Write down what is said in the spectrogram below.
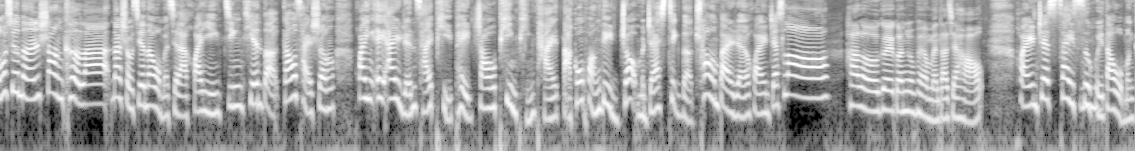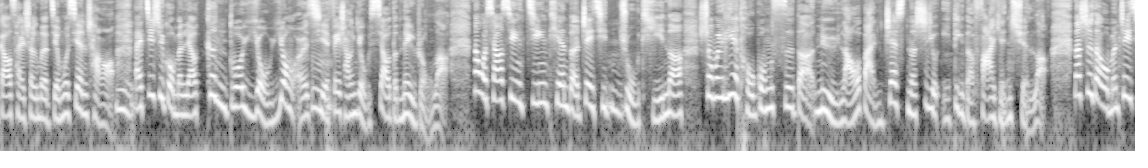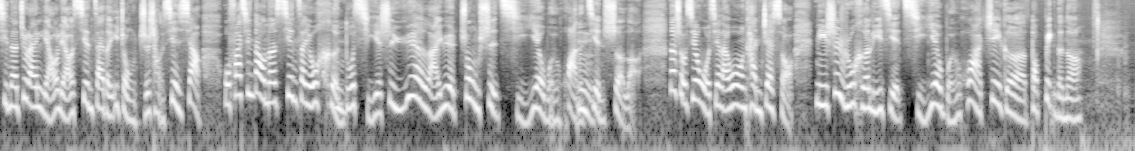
同学们，上课啦！那首先呢，我们先来欢迎今天的高材生，欢迎 AI 人才匹配招聘平台打工皇帝 Job Majestic 的创办人，欢迎 Jess 喽。Hello，各位观众朋友们，大家好，欢迎 Jess 再次回到我们高材生的节目现场哦，来继续跟我们聊更多有用而且非常有效的内容了。那我相信今天的这期主题呢，身为猎头公司的女老板 Jess 呢是有一定的发言权了。那是的，我们这期呢就来聊聊现在的一种职场现象。我发现到呢，现在有很多企业是越来越重视企业文化的建设了。那首先我先来问问看 Jess 哦，你是如何理解企业文化？化这个 topic 的呢？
